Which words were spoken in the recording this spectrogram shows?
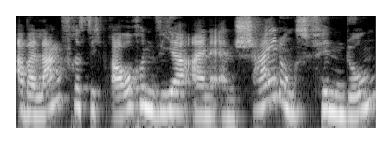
aber langfristig brauchen wir eine Entscheidungsfindung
